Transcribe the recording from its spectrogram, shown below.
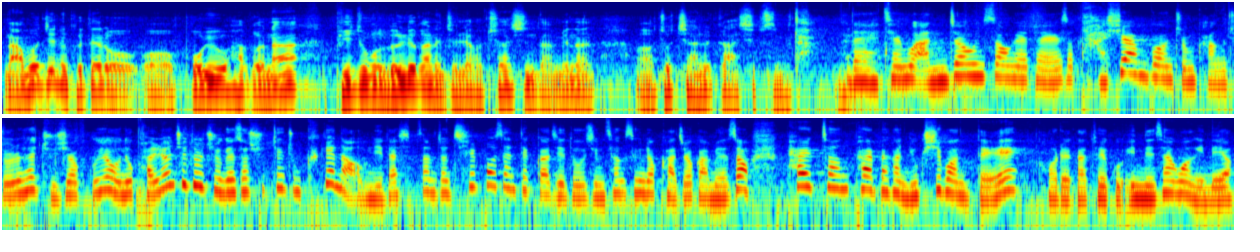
나머지는 그대로 어, 보유하거나 비중을 늘려가는 전략을 취하신다면 은 어, 좋지 않을까 싶습니다. 네, 재무 안정성에 대해서 다시 한번 좀 강조를 해주셨고요. 오늘 관련 주들 중에서 슈팅 좀 크게 나옵니다. 13.7%까지도 지금 상승력 가져가면서 8,860원대에 거래가 되고 있는 상황이네요.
